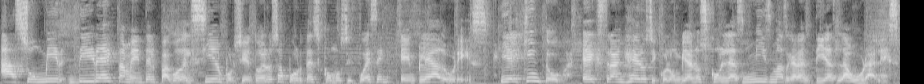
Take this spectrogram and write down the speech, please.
asumir directamente el pago del 100% de los aportes como si fuesen empleadores. Y el quinto, extranjeros y colombianos con las mismas garantías laborales.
